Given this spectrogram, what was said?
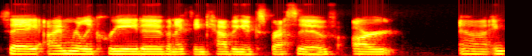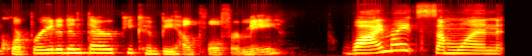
say, I'm really creative, and I think having expressive art uh, incorporated in therapy could be helpful for me. Why might someone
